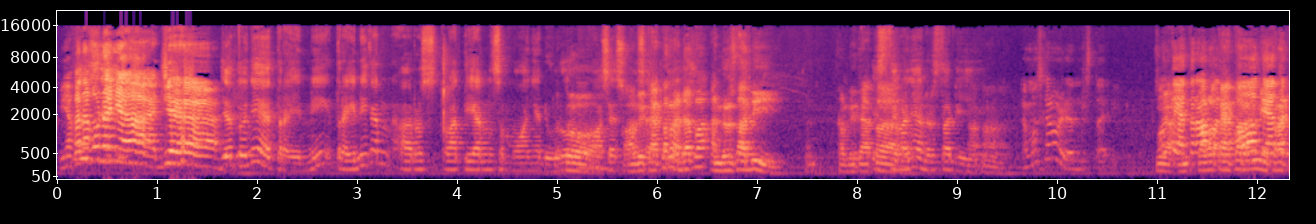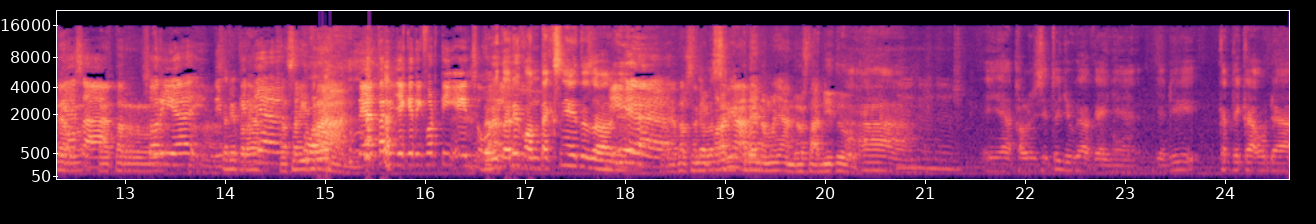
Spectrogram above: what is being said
Ya kan aku nanya aja. jatuhnya ya trainee trainee kan harus latihan semuanya dulu Betul. proses Kalau di teater ada apa? Understudy. Kalau di teater. istilahnya understudy Heeh. Emang sekarang udah understudy? Oh Nggak, teater kalau apa? teater oh ini, teater, teater- biasa. teater- Sorry ya, Seni dipikirnya peran. Seni peran. teater JKT48 dari soalnya. tadi konteksnya itu soalnya Iya. Teater seni Kalau peran seni kan ada yang namanya understudy tuh. ah Mhm. Iya kalau di situ juga kayaknya jadi ketika udah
